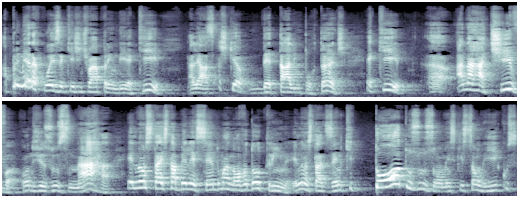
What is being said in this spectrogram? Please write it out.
A primeira coisa que a gente vai aprender aqui aliás, acho que é um detalhe importante é que uh, a narrativa, quando Jesus narra, ele não está estabelecendo uma nova doutrina. Ele não está dizendo que todos os homens que são ricos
